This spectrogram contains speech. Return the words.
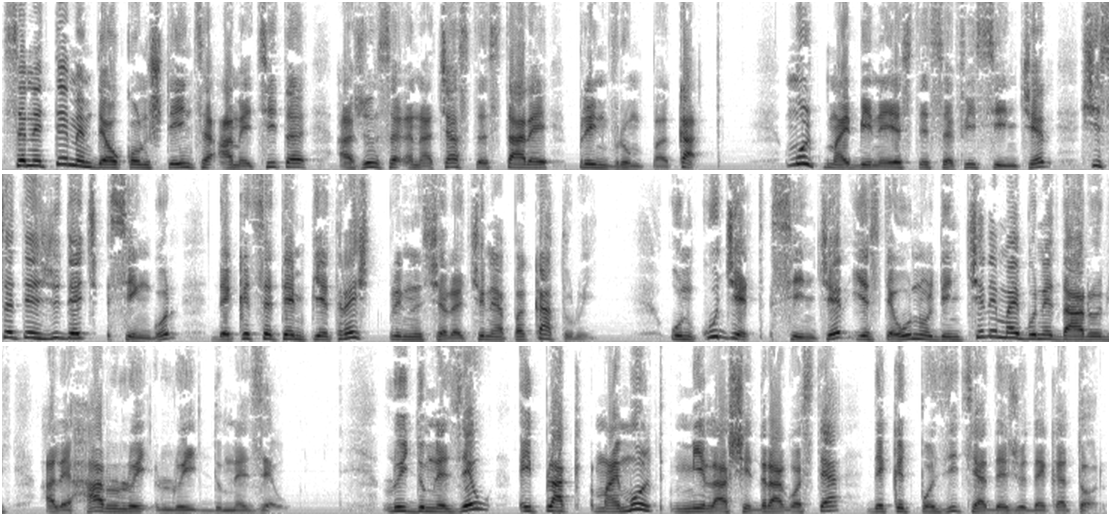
să ne temem de o conștiință amețită ajunsă în această stare prin vreun păcat. Mult mai bine este să fii sincer și să te judeci singur decât să te împietrești prin înșelăciunea păcatului. Un cuget sincer este unul din cele mai bune daruri ale Harului lui Dumnezeu. Lui Dumnezeu îi plac mai mult mila și dragostea decât poziția de judecător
